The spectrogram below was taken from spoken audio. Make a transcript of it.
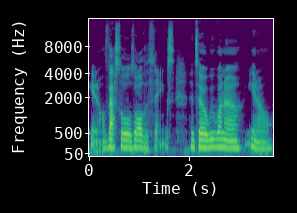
you know, vessels, all the things. And so we want to, you know,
